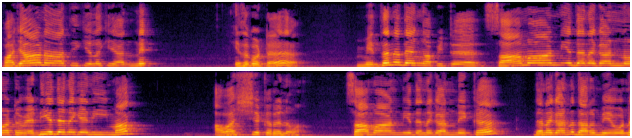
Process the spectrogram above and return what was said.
පජානාති කියලා කියන්නේ. එතකොට මෙතන දැන් අපිට සාමාන්‍ය දැනගන්නවට වැඩිය දැන ගැනීමක් අවශ්‍ය කරනවා. සාමාන්‍ය දැනගන්න එක දැනගන්න ධර්මයේ ඕන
